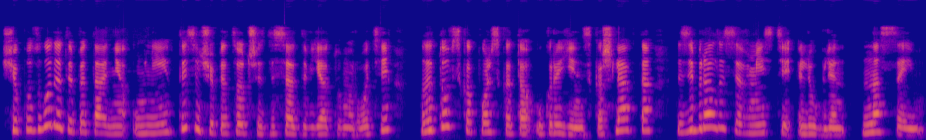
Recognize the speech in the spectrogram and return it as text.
Щоб узгодити питання унії, в 1569 році литовська, польська та українська шляхта зібралися в місті Люблін на Сейм.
